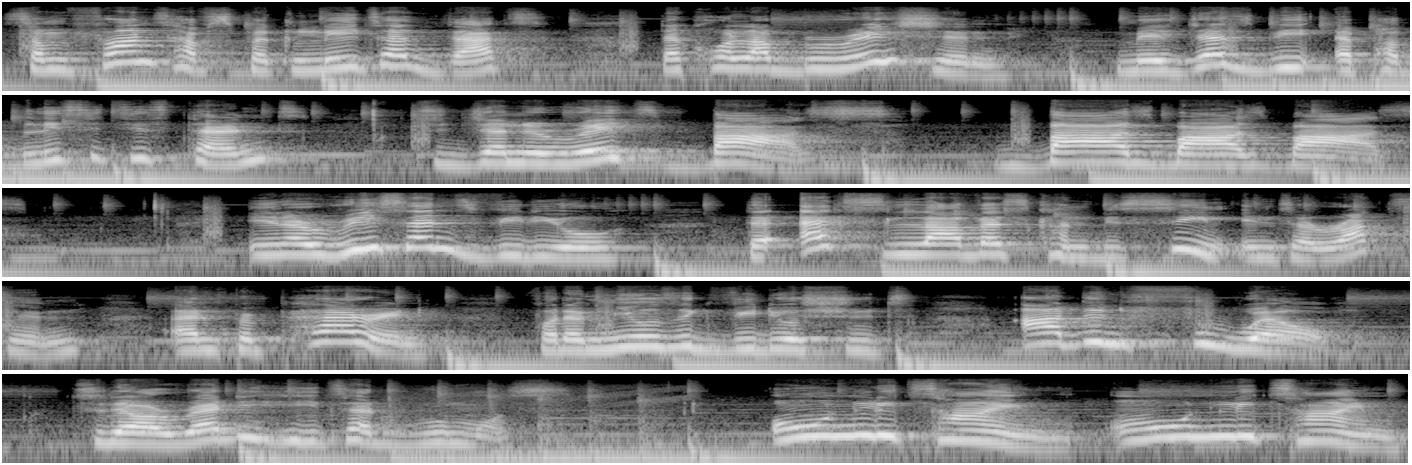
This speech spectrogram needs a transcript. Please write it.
some fans have speculated that the collaboration may just be a publicity stunt to generate buzz. Buzz, buzz, buzz. In a recent video, the ex-lovers can be seen interacting and preparing for the music video shoot, adding fuel to the already heated rumors. Only time, only time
